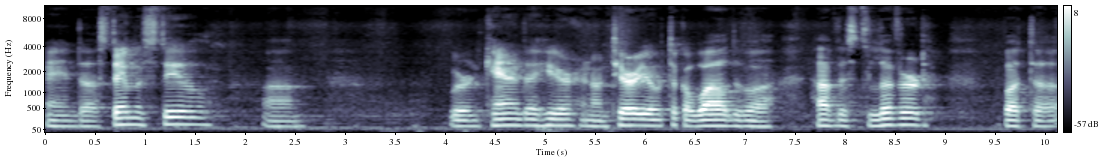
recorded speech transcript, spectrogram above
and uh, stainless steel. Um, we're in Canada here in Ontario. It took a while to uh, have this delivered, but uh,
